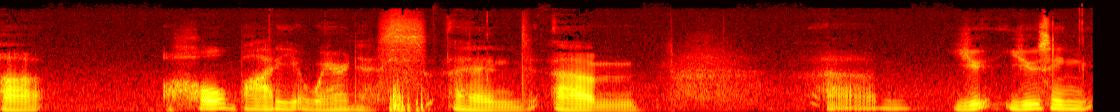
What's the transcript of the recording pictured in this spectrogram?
a, whole body awareness and um, um, u- using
